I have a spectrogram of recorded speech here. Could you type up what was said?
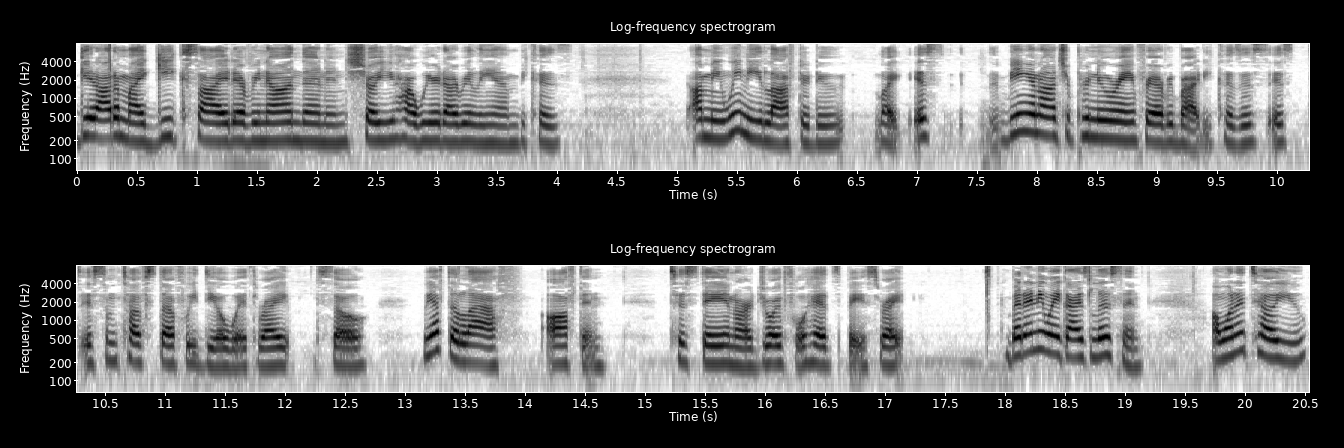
get out of my geek side every now and then and show you how weird I really am because I mean, we need laughter, dude. Like it's being an entrepreneur ain't for everybody cuz it's it's it's some tough stuff we deal with, right? So, we have to laugh often to stay in our joyful headspace, right? But anyway, guys, listen. I want to tell you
